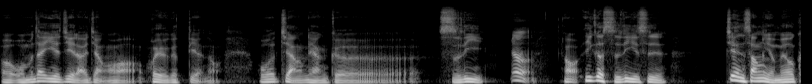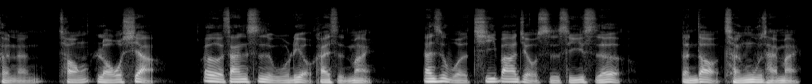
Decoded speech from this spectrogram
呃我们在业界来讲的话，会有一个点哦，我讲两个实例。嗯，好、一个实例是建商有没有可能从楼下二三四五六开始卖，但是我七八九十十一十二等到成屋才卖。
